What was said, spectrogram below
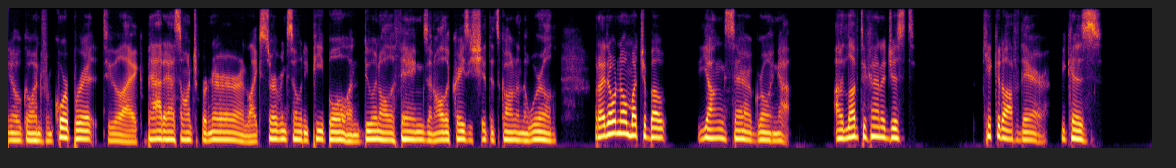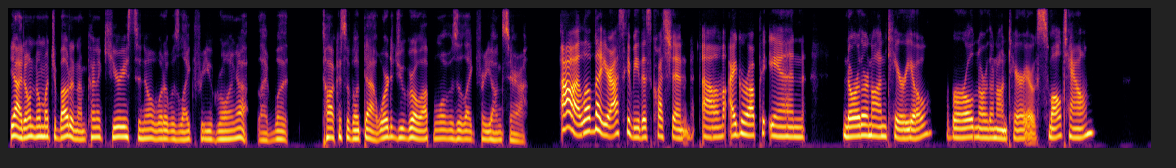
you know, going from corporate to like badass entrepreneur and like serving so many people and doing all the things and all the crazy shit that's gone in the world. But I don't know much about young Sarah growing up. I would love to kind of just kick it off there because yeah, I don't know much about it. And I'm kind of curious to know what it was like for you growing up. Like what talk us about that. Where did you grow up and what was it like for young Sarah? Oh, I love that you're asking me this question. Um, I grew up in Northern Ontario, rural Northern Ontario, small town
